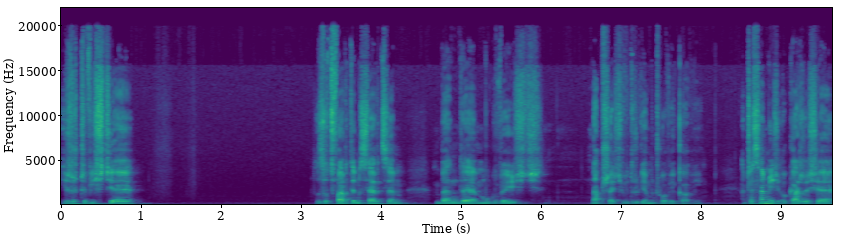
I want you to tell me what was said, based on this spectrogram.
i rzeczywiście z otwartym sercem będę mógł wyjść naprzeciw drugiemu człowiekowi. A czasami okaże się,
